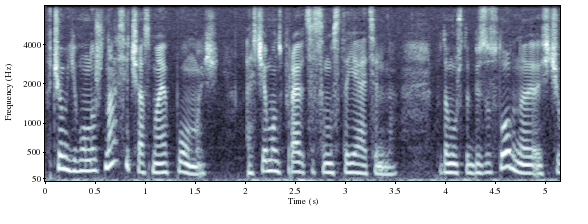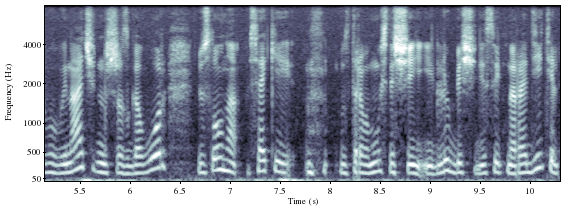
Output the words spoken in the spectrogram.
в чем ему нужна сейчас моя помощь, а с чем он справится самостоятельно. Потому что, безусловно, с чего вы начали наш разговор, безусловно, всякий здравомыслящий и любящий действительно родитель,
